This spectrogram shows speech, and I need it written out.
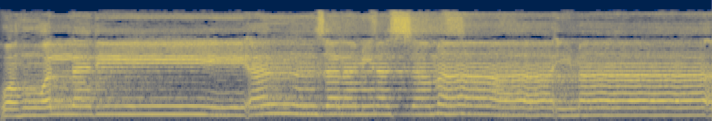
وهو الذي أنزل من السماء ماء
